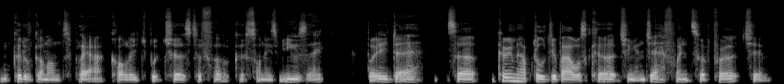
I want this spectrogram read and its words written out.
and could have gone on to play at college, but chose to focus on his music. But he'd uh, so Kareem Abdul-Jabbar was coaching, and Jeff went to approach him.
